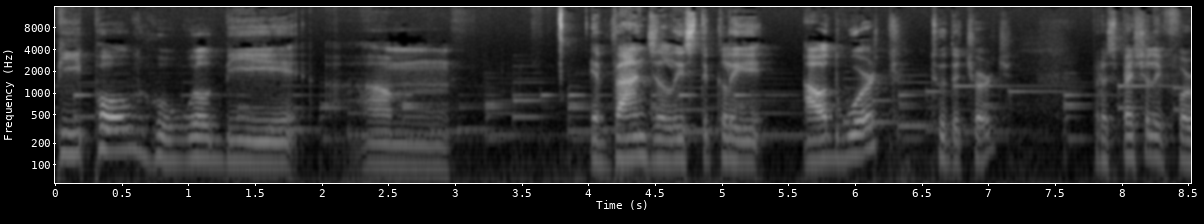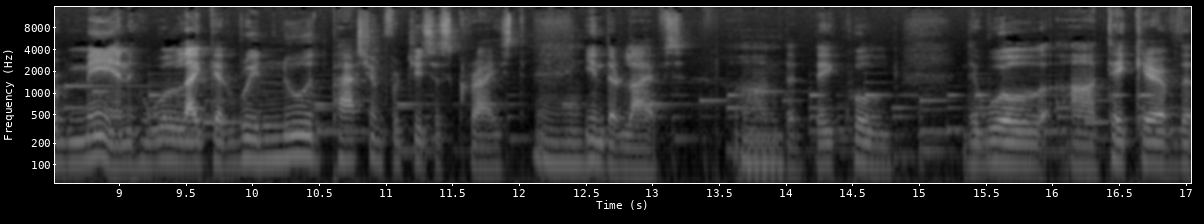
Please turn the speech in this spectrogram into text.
people who will be um, evangelistically outward to the church, but especially for men who will like a renewed passion for Jesus Christ in their lives. Um, that they could, they will uh, take care of the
